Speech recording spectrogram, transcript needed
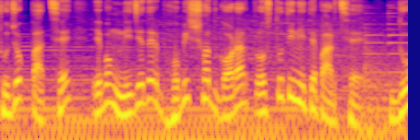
সুযোগ পাচ্ছে এবং নিজেদের ভবিষ্যৎ গড়ার প্রস্তুতি নিতে পারছে। দু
